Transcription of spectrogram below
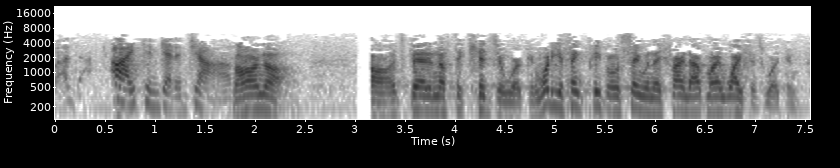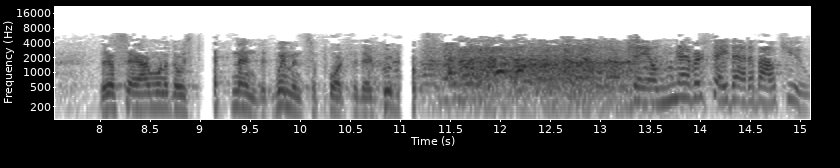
Uh, I can get a job. Oh, no. Oh, it's bad enough the kids are working. What do you think people will say when they find out my wife is working? They'll say I'm one of those kept men that women support for their good looks. They'll never say that about you.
